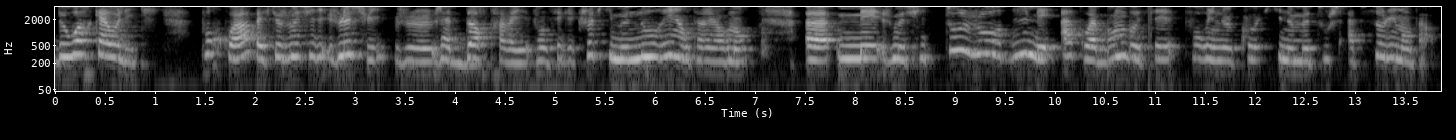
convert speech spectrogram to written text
de workaholic. Pourquoi? Parce que je me suis dit, je le suis, j'adore travailler. Enfin, c'est quelque chose qui me nourrit intérieurement. Euh, mais je me suis toujours dit, mais à quoi bon bosser pour une cause qui ne me touche absolument pas?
